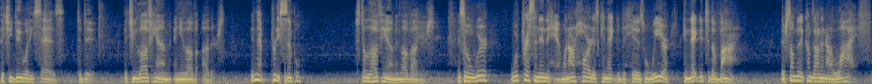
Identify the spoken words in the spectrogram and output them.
that you do what he says to do? That you love him and you love others? Isn't that pretty simple? Just to love him and love others. And so when we're we're pressing into him, when our heart is connected to his, when we are connected to the vine, there's something that comes out in our life.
